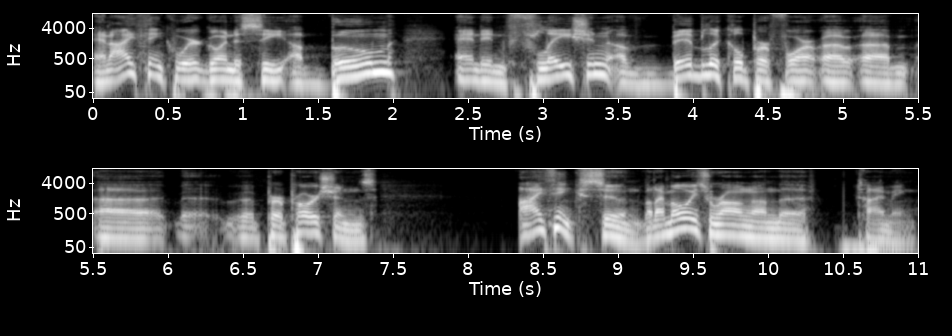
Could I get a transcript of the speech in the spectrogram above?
And I think we're going to see a boom and inflation of biblical perform, uh, um, uh, uh, proportions, I think soon. But I'm always wrong on the timing.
